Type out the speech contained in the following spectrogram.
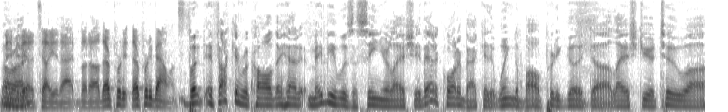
maybe right. they'll tell you that, but uh, they're pretty they're pretty balanced. But if I can recall, they had maybe he was a senior last year. They had a quarterback that winged the ball pretty good uh, last year too uh,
